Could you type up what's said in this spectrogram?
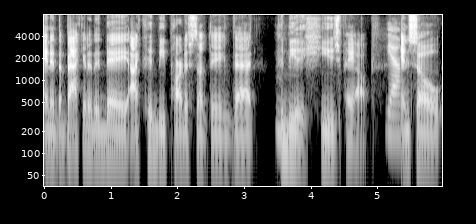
and at the back end of the day, I could be part of something that could be a huge payout. Yeah. And so,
